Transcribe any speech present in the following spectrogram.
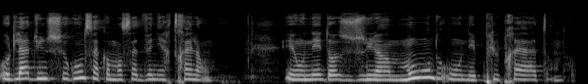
Au-delà d'une seconde, ça commence à devenir très lent. Et on est dans un monde où on est plus prêt à attendre.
